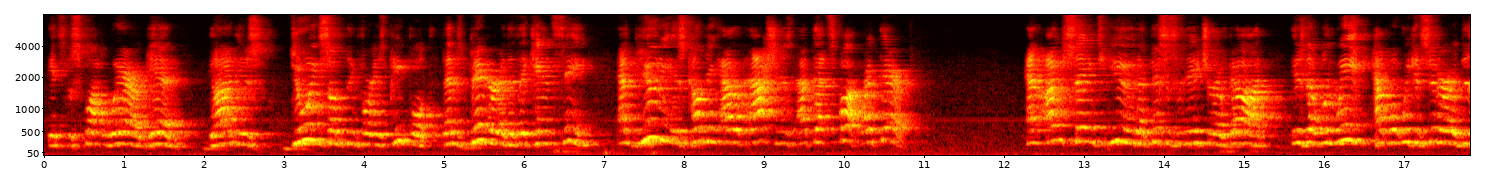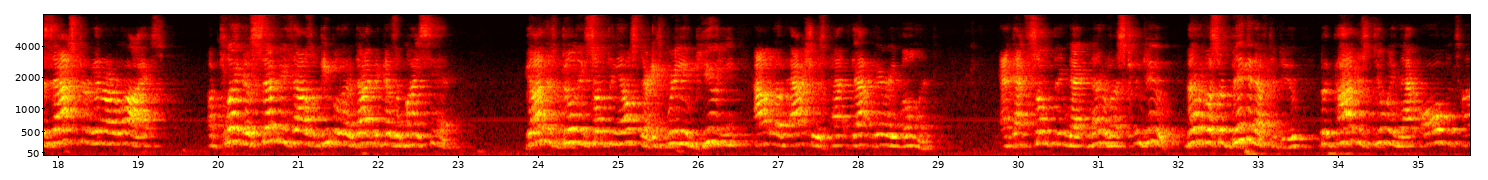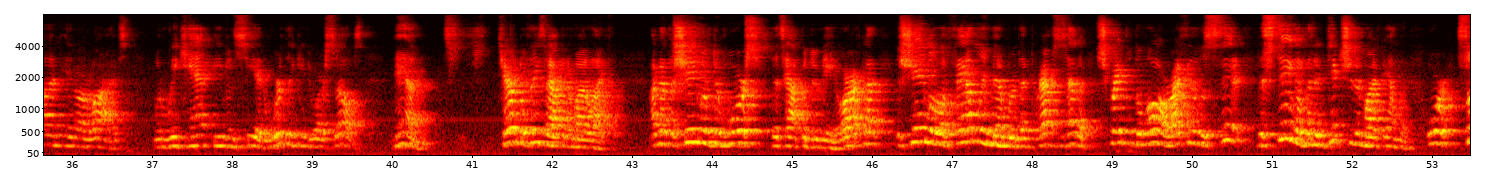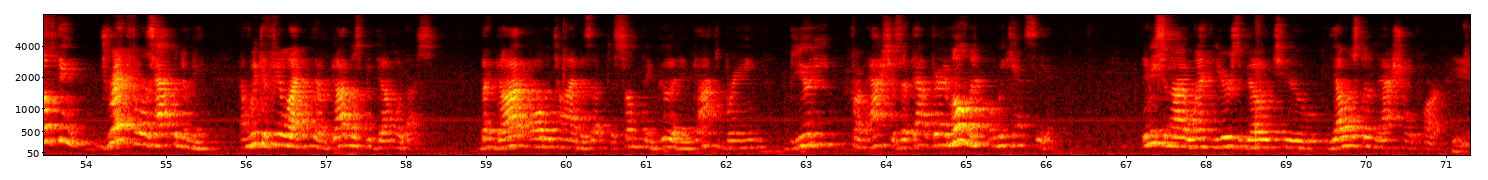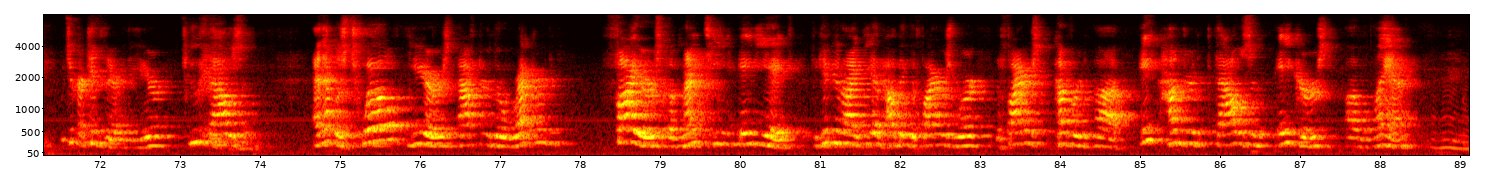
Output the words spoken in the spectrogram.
It's the spot where, again, God is doing something for his people that is bigger and that they can't see. And beauty is coming out of ashes at that spot right there. And I'm saying to you that this is the nature of God is that when we have what we consider a disaster in our lives, a plague of 70,000 people that have died because of my sin, God is building something else there. He's bringing beauty out of ashes at that very moment. And that's something that none of us can do. None of us are big enough to do, but God is doing that all the time in our lives when we can't even see it. And we're thinking to ourselves, man, terrible things happen in my life. I've got the shame of divorce that's happened to me, or I've got the shame of a family member that perhaps has had a scrape with the law, or I feel the, sin, the sting of an addiction in my family, or something dreadful has happened to me. And we can feel like, you know, God must be done with us. But God all the time is up to something good, and God's bringing beauty from ashes at that very moment when we can't see it. Denise and I went years ago to Yellowstone National Park. We took our kids there in the year 2000. And that was 12 years after the record fires of 1988. To give you an idea of how big the fires were, the fires covered uh, 800,000 acres of land.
